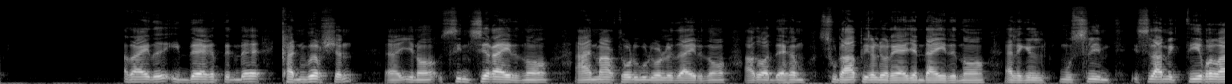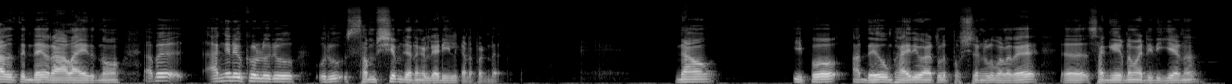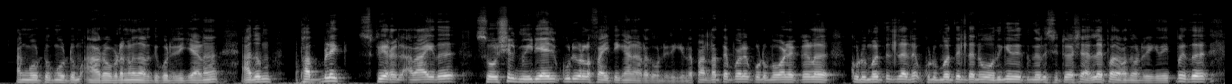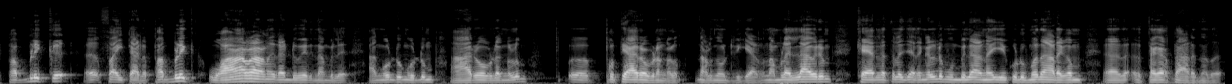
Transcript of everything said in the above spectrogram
അതായത് ഇദ്ദേഹത്തിന്റെ കൺവേർഷൻ യുനോ സിൻസിയറായിരുന്നോ ആത്മാർത്ഥത്തോടു കൂടിയുള്ള ഇതായിരുന്നോ അതോ അദ്ദേഹം സുഡാപ്പികളുടെ ഒരു ഏജന്റായിരുന്നോ അല്ലെങ്കിൽ മുസ്ലിം ഇസ്ലാമിക് തീവ്രവാദത്തിന്റെ ഒരാളായിരുന്നോ? അപ്പോൾ അങ്ങനെയൊക്കെയുള്ളൊരു ഒരു സംശയം ജനങ്ങളുടെ അടിയിൽ കിടപ്പുണ്ട്. നൗ ഇപ്പോൾ അദ്ദേഹവും ഭാര്യയുമായിട്ടുള്ള പ്രശ്നങ്ങൾ വളരെ സങ്കീർണമായിട്ടിരിക്കുകയാണ്. അങ്ങോട്ടും ഇങ്ങോട്ടും ആരോപണങ്ങൾ നടത്തിക്കൊണ്ടിരിക്കുകയാണ്. അതും പബ്ലിക് സ്പിയറിൽ അതായത് സോഷ്യൽ മീഡിയയിൽ കൂടിയുള്ള ഫൈറ്റിങ്ങാണ് നടന്നുകൊണ്ടിരിക്കുന്നത്. പണ്ടത്തെ പോലെ കുടുംബ വഴക്കുകൾ കുടുംബത്തിൽ തന്നെ കുടുംബത്തിൽ തന്നെ ഒതുങ്ങി നിൽക്കുന്ന ഒരു സിറ്റുവേഷൻ അല്ല ഇപ്പോൾ നടന്നുകൊണ്ടിരിക്കുന്നത്. ഇപ്പോൾ ഇത് പബ്ലിക് ഫൈറ്റാണ് പബ്ലിക് വാറാണ് രണ്ടുപേരും തമ്മിൽ അങ്ങോട്ടും ഇങ്ങോട്ടും ആരോപണങ്ങളും പ്രത്യാരോപണങ്ങളും നടന്നുകൊണ്ടിരിക്കുകയാണ്. നമ്മളെല്ലാവരും കേരളത്തിലെ ജനങ്ങളുടെ മുമ്പിലാണ് ഈ കുടുംബ നാടകം ഏഹ്, തകർത്താടുന്നത്.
